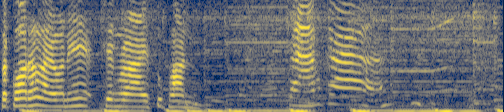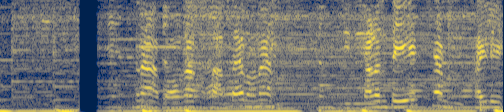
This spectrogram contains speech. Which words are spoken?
สกอร์เท่าไหร่วันนี้ เชียงรายสุพรรณสามค่ะชนะสองครับสามแต้มของนั่นการันตีแชมป์ไทยลีก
